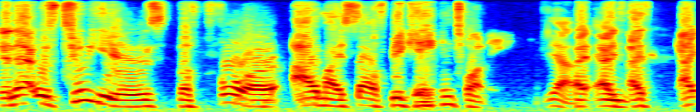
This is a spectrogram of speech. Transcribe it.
and that was two years before I myself became twenty. Yeah. I, I,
